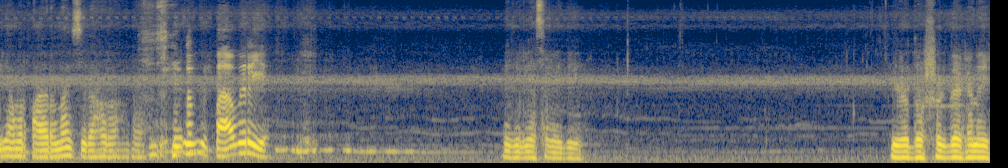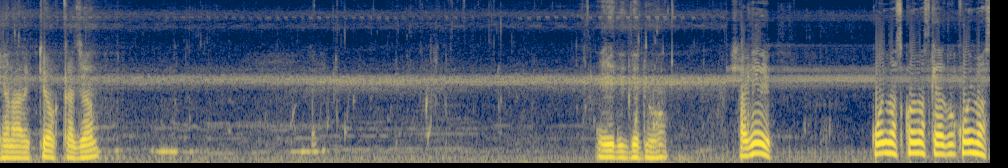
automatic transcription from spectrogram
এই আমার পায়ের নাই সিরা হরা পাওয়ারে এই যে গেছে এই দিকে। প্রিয় দর্শক দেখেন এখানে আরেকটি অক্কা জল এই দিকে তো সাকিব! কই মাছ কই মাছ কাকু কই মাছ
